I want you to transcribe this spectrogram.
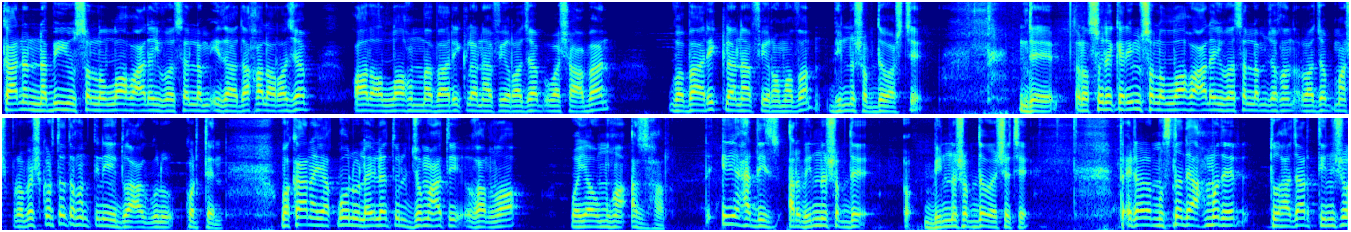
كان النبي صلى الله عليه وسلم إذا دخل رجب قال اللهم بارك لنا في رجب وشعبان وبارك لنا في رمضان ভিন্ন শব্দেও আসছে যে রসুল করিম সাল্লাহ আলহি ওয়াসাল্লাম যখন রজব মাস প্রবেশ করতো, তখন তিনি এই দোয়াগুলো করতেন। ওয়াকানা ইয়াকুল লাইলাতুল জুমাতি গর্রা ওয়াউমুহা আজহার। তো এই হাদিস আর ভিন্ন শব্দে, ভিন্ন শব্দেও এসেছে। তো এটা হলো মুসনাদে আহমদের দু হাজার তিনশো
